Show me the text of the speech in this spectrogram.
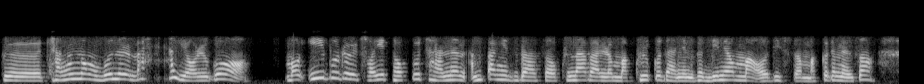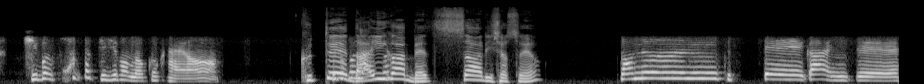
그 장롱 문을 막 열고 뭐 이불을 저희 덮고 자는 안방에 들어와서 군화발로 막 굴고 다니면서 니네 엄마 어디 있어 막 그러면서 집을 확딱 뒤집어 놓고 가요. 그때 나서- 나이가 몇 살이셨어요? 저는 그때가 이제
